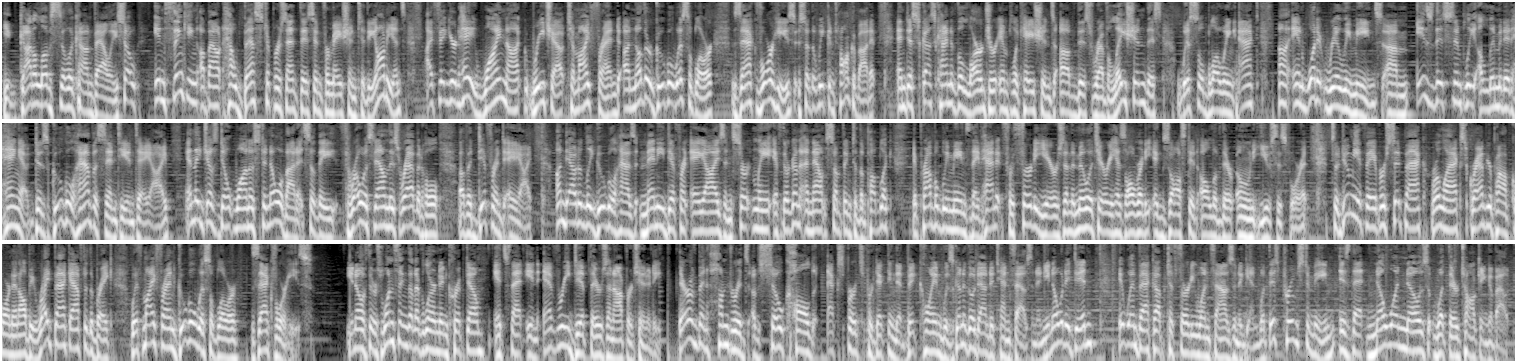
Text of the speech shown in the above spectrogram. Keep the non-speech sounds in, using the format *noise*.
You gotta love Silicon Valley. So, in thinking about how best to present this information to the audience, I figured, hey, why not reach out to my friend, another Google whistleblower, Zach Vorhies, so that we can talk about it and discuss kind of the larger implications of this revelation, this whistleblowing act, uh, and what it really means. Um, is this simply a limited hangout? Does Google have a sentient AI and they just don't want us to know about it? So they throw us down this rabbit hole of a different AI. Undoubtedly, Google has many different AIs, and certainly if they're going to announce something to the public, it probably means they've had it for 30 years and the military has already exhausted all of their own uses for it. So do me a favor, sit back, relax, grab your popcorn, and I'll be right back after the break with my friend Google whistleblower, Zach Vorhies. You know, if there's one thing that I've learned in crypto, it's that in every dip there's an opportunity. There have been hundreds of so-called experts predicting that Bitcoin was going to go down to 10,000. And you know what it did? It went back up to 31,000 again. What this proves to me is that no one knows what they're talking about.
